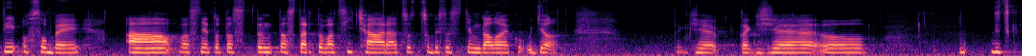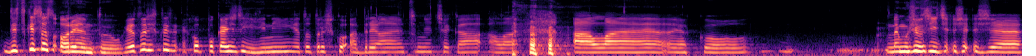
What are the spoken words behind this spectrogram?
té osoby a vlastně to ta, ten, ta startovací čára, co, co by se s tím dalo jako udělat. Takže, takže uh, vždycky, vždycky se zorientuju. Je to vždycky jako po každý jiný, je to trošku adrenalin, co mě čeká, ale, ale jako nemůžu říct, že, že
